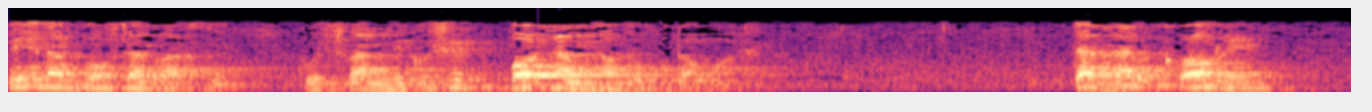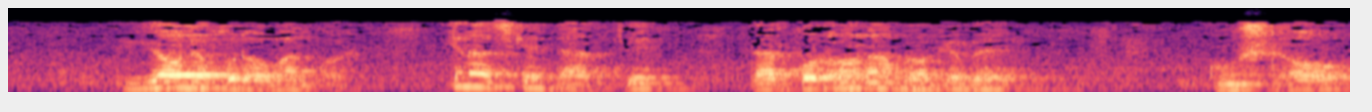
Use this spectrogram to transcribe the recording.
به اینم گفتن وقتی گوسفند می‌کشه بازم یاد خدا باشه. در هر کاری یاد خداوند باشه. این است که در در قرآن هم راجع به گوشت ها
